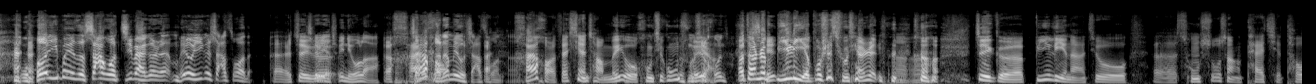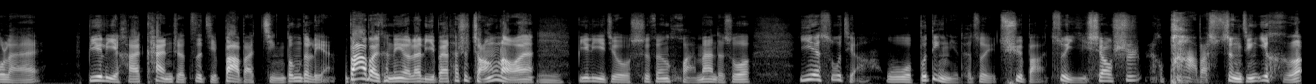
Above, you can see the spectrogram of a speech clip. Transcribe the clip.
我一辈子杀过几百个人，没有一个杀错的。”哎，这个也吹牛了啊，还可能没有杀错呢。还好在现场没有洪七公出现啊。当然，比利也不是裘千仞。这个比利呢，就呃从书上抬起头来。比利还看着自己爸爸紧绷的脸，爸爸肯定也来礼拜，他是长老哎。比利就十分缓慢地说：“耶稣讲，我不定你的罪，去吧，罪已消失。”然后啪把圣经一合，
